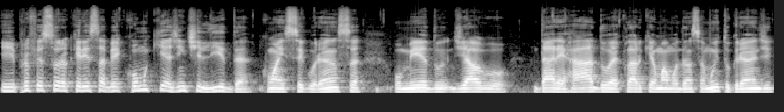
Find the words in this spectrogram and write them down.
E professor, eu queria saber como que a gente lida com a insegurança, o medo de algo dar errado. É claro que é uma mudança muito grande.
